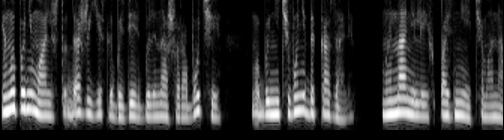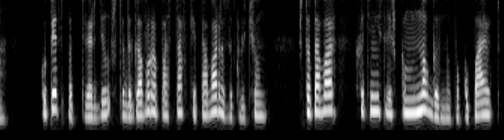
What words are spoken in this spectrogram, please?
и мы понимали, что даже если бы здесь были наши рабочие, мы бы ничего не доказали. Мы наняли их позднее, чем она. Купец подтвердил, что договор о поставке товара заключен, что товар хоть и не слишком много, но покупают.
